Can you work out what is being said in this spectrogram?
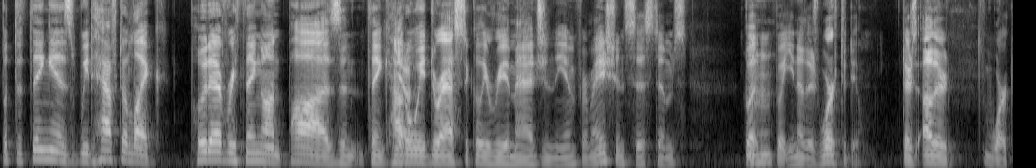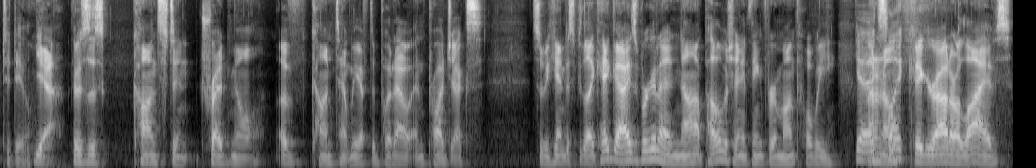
But the thing is, we'd have to like put everything on pause and think, how do we drastically reimagine the information systems? But mm-hmm. but you know, there's work to do. There's other work to do. Yeah, there's this constant treadmill of content we have to put out and projects. So we can't just be like, hey guys, we're going to not publish anything for a month while we, Yeah, I don't know, like- figure out our lives.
